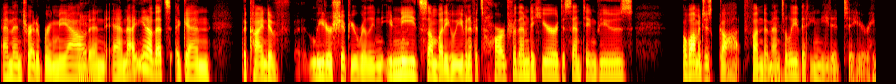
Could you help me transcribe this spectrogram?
and then try to bring me out yeah. and and I, you know that's again the kind of leadership you really need. you need somebody who even if it's hard for them to hear dissenting views Obama just got mm-hmm. fundamentally that he needed to hear. He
